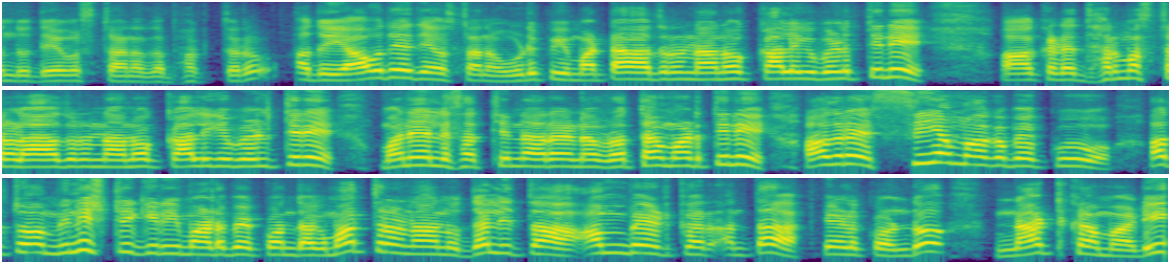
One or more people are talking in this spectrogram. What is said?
ಒಂದು ದೇವಸ್ಥಾನದ ಭಕ್ತರು, ಅದು ಯಾವುದೇ ದೇವಸ್ಥಾನ, ಉಡುಪಿ ಮಠ ಆದರೂ ನಾನು ಕಾಲಿಗೆ ಬೀಳ್ತೀನಿ, ಆ ಕಡೆ ಧರ್ಮಸ್ಥಳ ಆದರೂ ನಾನು ಕಾಲಿಗೆ ಬೀಳ್ತೀನಿ, ಮನೆಯಲ್ಲಿ ಸತ್ಯನಾರಾಯಣ ವ್ರತ ಮಾಡ್ತೀನಿ, ಆದರೆ ಸಿ ಎಂ ಆಗಬೇಕು ಅಥವಾ ಮಿನಿಸ್ಟ್ರಿಗಿರಿ ಮಾಡಬೇಕು ಅಂದಾಗ ಮಾತ್ರ ನಾನು ದಲಿತ, ಅಂಬೇಡ್ಕರ್ ಅಂತ ಹೇಳಿಕೊಂಡು ನಾಟಕ ಮಾಡಿ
